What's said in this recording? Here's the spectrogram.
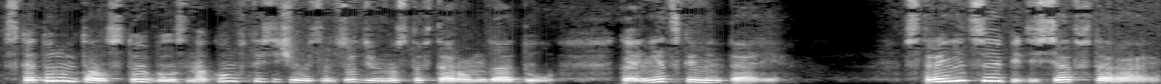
с которым Толстой был знаком в 1892 году. Конец комментария. Страница 52.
